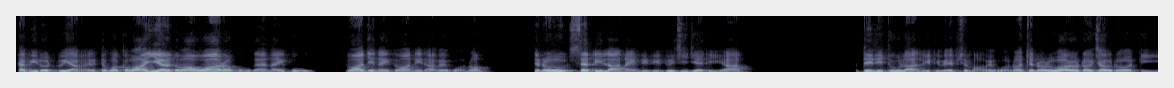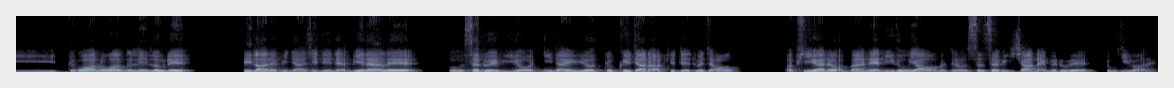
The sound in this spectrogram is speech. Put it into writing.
ထပ်ပြီးတော့တွေ့ရမယ်တဘာကဘာကြီးကတော့တဘာဝကတော့ပုံစံတိုင်း ပုံသွားကျင်တိုင်းသွားနေတာပဲပေါ့နော်ကျွန်တော်တို့ဆက်လေ့လာနိုင်တွေတွေ့ရှိချက်တွေကအစ်စ်တွေတိုးလာလေတွေပဲဖြစ်မှာပဲပေါ့နော်ကျွန်တော်တို့ကတော့တောက်ချောက်တော့ဒီတကွာလုံးကငလင်လုံးတဲ့လေ့လာတဲ့ပညာရှင်တွေနဲ့အမြဲတမ်းလဲဟိုဆက်တွယ်ပြီးတော့ညှိနှိုင်းပြီးတော့လုပ်ခဲ့ကြတာဖြစ်တဲ့အတွက်ကြောင့်အဖြေကတော့အမှန်နဲ့အနည်းဆုံးရအောင်တော့ကျွန်တော်ဆက်ဆက်ပြီးရှာနိုင်မယ်လို့လည်းယုံကြည်ပါတယ်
